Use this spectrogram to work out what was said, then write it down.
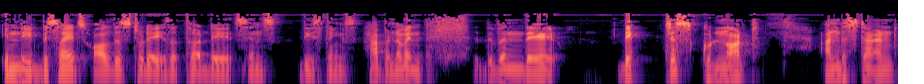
Indeed, besides all this, today is the third day since these things happened. I mean, when they, they just could not understand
